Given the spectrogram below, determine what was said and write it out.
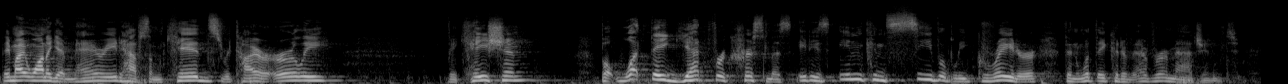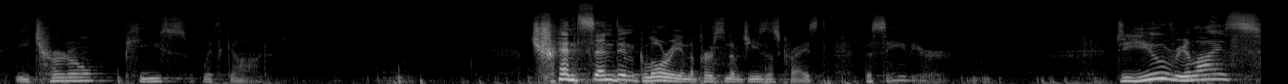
They might want to get married, have some kids, retire early, vacation. But what they get for Christmas, it is inconceivably greater than what they could have ever imagined eternal peace with God transcendent glory in the person of Jesus Christ, the Savior. Do you realize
